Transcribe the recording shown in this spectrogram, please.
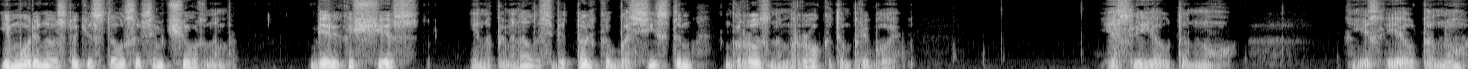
и море на востоке стало совсем черным. Берег исчез и напоминал о себе только басистым грозным рокотом прибоя. «Если я утону, если я утону...»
